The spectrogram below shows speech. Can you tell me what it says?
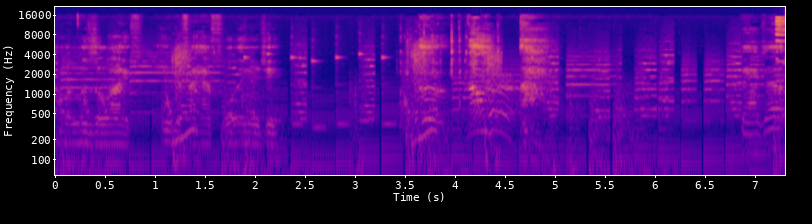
I'm gonna lose a life, even if I have full energy. Back up.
